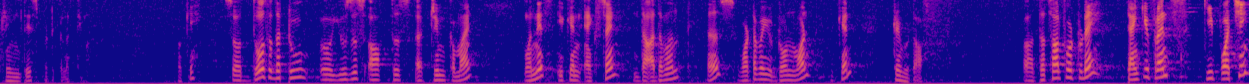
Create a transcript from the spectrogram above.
trim this particular thing so those are the two uh, uses of this uh, trim command. One is you can extend the other one is whatever you don't want you can trim it off. Uh, that's all for today. Thank you friends. Keep watching.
